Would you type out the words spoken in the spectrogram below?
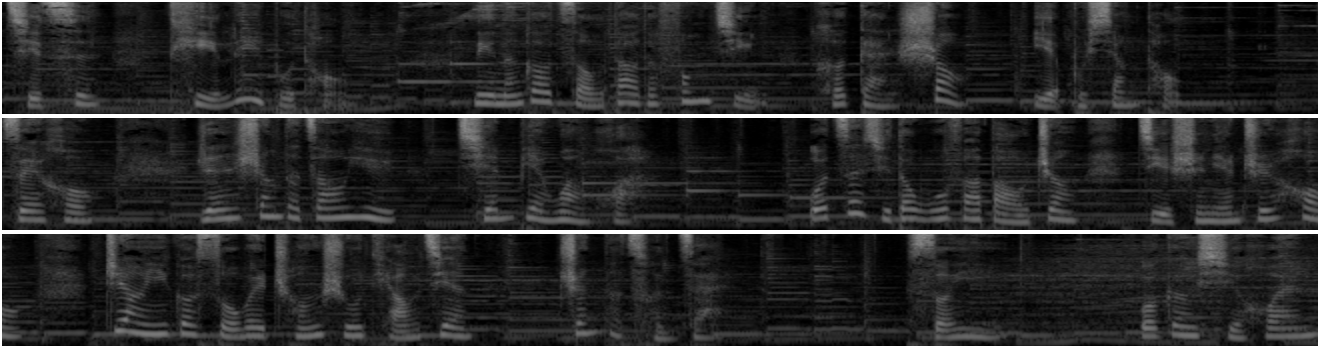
其次体力不同，你能够走到的风景和感受也不相同，最后，人生的遭遇千变万化，我自己都无法保证几十年之后这样一个所谓成熟条件真的存在，所以，我更喜欢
